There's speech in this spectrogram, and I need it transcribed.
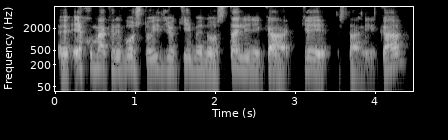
Ε, έχουμε ακριβώς το ίδιο κείμενο στα ελληνικά και στα αγγλικά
